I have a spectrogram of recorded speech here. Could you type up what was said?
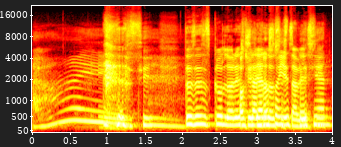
Ay. sí. Entonces, esos colores o sea, no soy especial.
